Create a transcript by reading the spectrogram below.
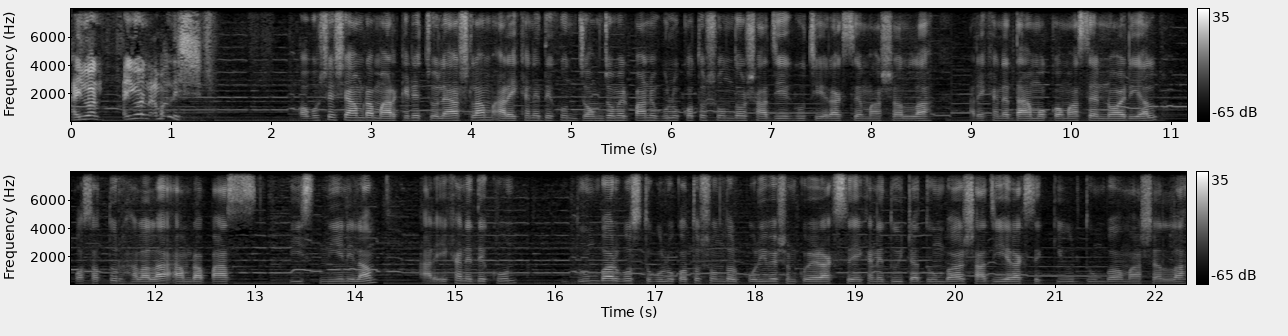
আইওয়ান আইওয়ান আমালিশ অবশেষে আমরা মার্কেটে চলে আসলাম আর এখানে দেখুন জমজমের পানিগুলো কত সুন্দর সাজিয়ে গুছিয়ে রাখছে মাশাল্লাহ আর এখানে দামও কম আছে নয় রিয়াল পঁচাত্তর হালালা আমরা পাঁচ পিস নিয়ে নিলাম আর এখানে দেখুন দুম্বার গোস্তগুলো কত সুন্দর পরিবেশন করে রাখছে। এখানে দুইটা দুম্বা সাজিয়ে রাখছে। কিউট দুম্বা মাশাল্লাহ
